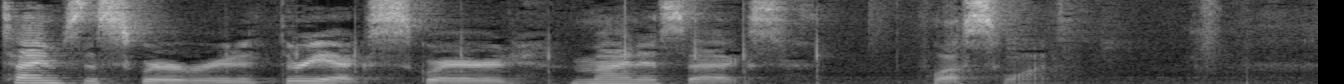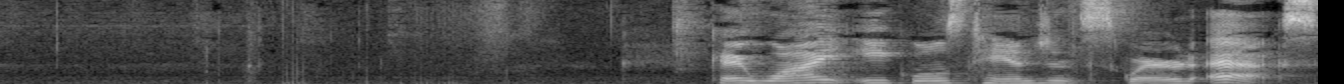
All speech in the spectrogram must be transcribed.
times the square root of 3x squared minus x plus 1. Okay, y equals tangent squared x.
